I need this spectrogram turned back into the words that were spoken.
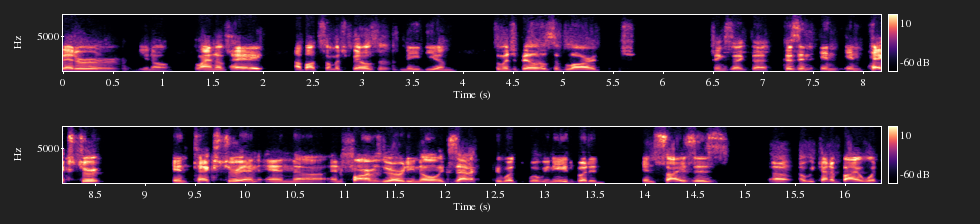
better, you know, plan of hey, I bought so much bales of medium, so much bales of large, things like that. Because in, in in texture, in texture and and uh, and farms, we already know exactly what what we need. But in in sizes, uh, we kind of buy what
